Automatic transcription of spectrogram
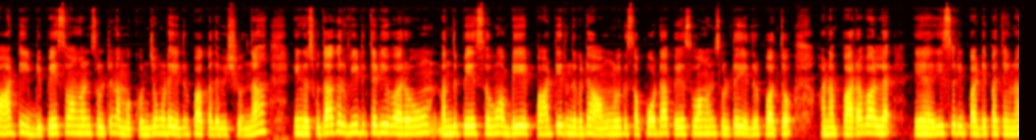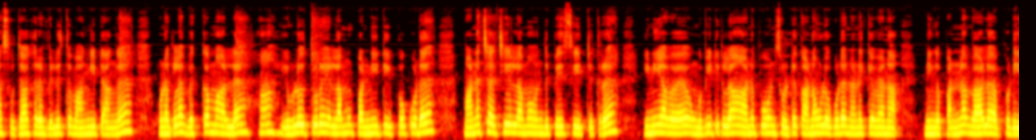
பாட்டி இப்படி பேசுவாங்கன்னு சொல்லிட்டு நம்ம கொஞ்சம் கூட எதிர்பார்க்காத விஷயம்தான். எங்கள் சுதாகர் வீடு தேடி வரவும் வந்து பேசவும் அப்படியே பாட்டி இருந்துக்கிட்டு அவங்களுக்கு சப்போர்ட்டாக பேசுவாங்கன்னு சொல்லிட்டு எதிர்பார்த்தோம். ஆனால் பரவாயில்ல. ஈஸ்வரி பாட்டி பார்த்தீங்கன்னா சுதாகரை வெளுத்து வாங்கிட்டாங்க. உனக்கெல்லாம் வெக்கமாக இல்லை? ஆ இவ்வளோ தூரம் எல்லாமும் பண்ணிவிட்டு இப்போ கூட மனச்சாட்சியே இல்லாமல் வந்து பேசிகிட்டு இருக்கிற இனியாவை உங்கள் வீட்டுக்கெல்லாம் அனுப்புவோன்னு சொல்லிட்டு கனவுல கூட நினைக்க வேணாம். நீங்கள் பண்ண வேலை அப்படி.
